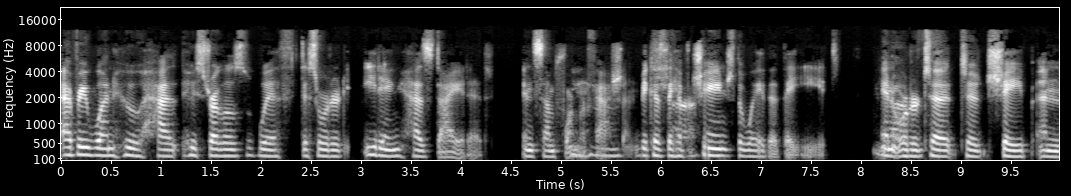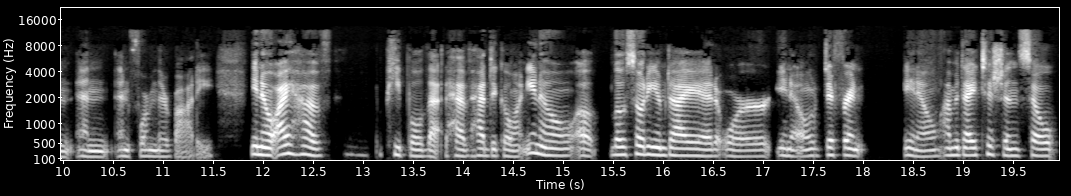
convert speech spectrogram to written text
everyone who has who struggles with disordered eating has dieted in some form mm-hmm. or fashion because sure. they have changed the way that they eat in order to to shape and and and form their body you know i have people that have had to go on you know a low sodium diet or you know different you know i'm a dietitian so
